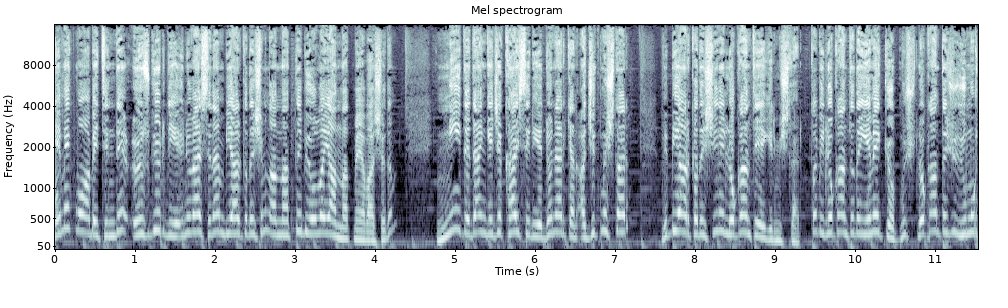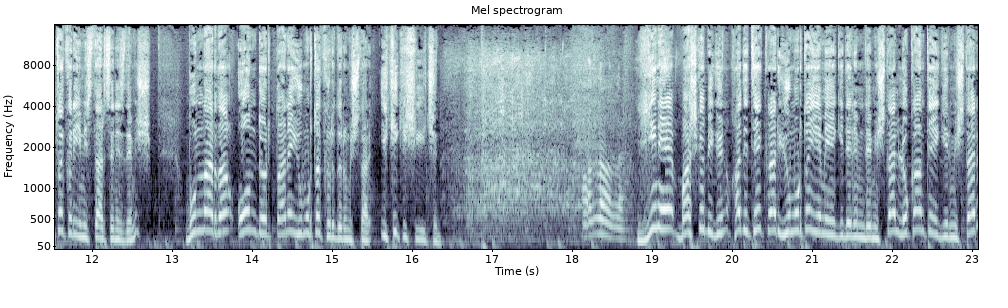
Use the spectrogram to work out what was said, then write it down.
Yemek muhabbetinde Özgür diye üniversiteden bir arkadaşımın anlattığı bir olayı anlatmaya başladım. Niğde'den gece Kayseri'ye dönerken acıkmışlar ve bir arkadaşıyla lokantaya girmişler. Tabii lokantada yemek yokmuş. Lokantacı yumurta kırayım isterseniz demiş. Bunlar da 14 tane yumurta kırdırmışlar iki kişi için. Allah Allah. Yine başka bir gün hadi tekrar yumurta yemeye gidelim demişler. Lokantaya girmişler.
